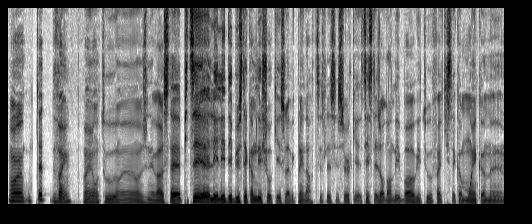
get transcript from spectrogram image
Ouais, peut-être 20. 20 en tout, euh, en général. C'était... Puis, tu sais, euh, les, les débuts, c'était comme des showcases là, avec plein d'artistes. là. C'est sûr que, tu c'était genre dans des bars et tout. Fait que c'était comme moins comme euh,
